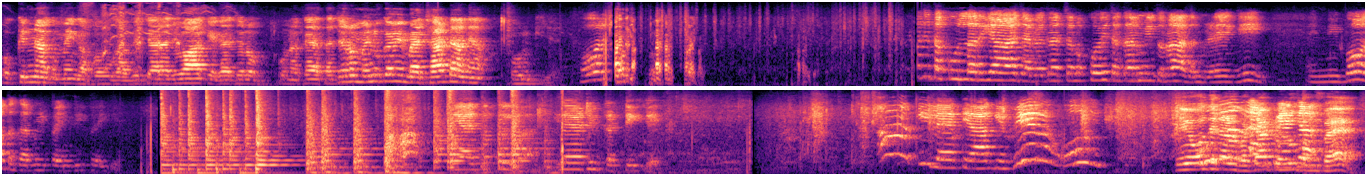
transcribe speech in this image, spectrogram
ਉਹ ਕਿੰਨਾ ਕੁ ਮਹਿੰਗਾ ਪਊਗਾ ਵਿਚਾਰਾ ਜਵਾਕ ਹੈਗਾ ਚਲੋ ਉਹਨਾਂ ਕਹਿਤਾ ਚਲੋ ਮੈਨੂੰ ਕਹੇ ਮੈਂ ਛੱਡ ਆਣਿਆ ਹੋਰ ਕੀ ਹੈ? ਹੋਰ ਤਾਂ ਕੂਲਰ ਹੀ ਆ ਜਾਵੇਗਾ ਚਲੋ ਕੋਈ ਤਾਂ ਗਰਮੀ ਤੋਂ ਰਾਹਤ ਮਿਲੇਗੀ। ਇੰਨੀ ਬਹੁਤ ਗਰਮੀ ਪੈਂਦੀ ਪਈ ਹੈ। ਅੱਜ ਤਾਂ ਕੋਈ ਲੈਟ ਵੀ ਕੱਟੀ ਗਈ। ਆ ਕੀ ਲੈ ਕੇ ਆ ਗਏ? ਫਿਰ ਉਹ ਇਹ ਉਹਦੇ ਨਾਲ ਵੱਡਾ ਟੁੱਲੂ ਪੰਪ ਹੈ।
